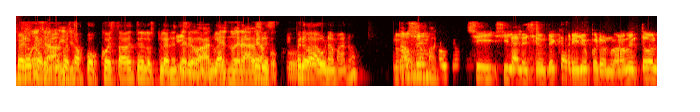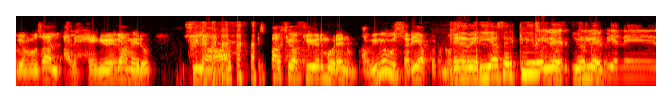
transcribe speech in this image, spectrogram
Pero Carrillo pues, tampoco estaba entre los planes de Pero antes no era pero, pero da una mano. No sé si, si, la lesión de Carrillo, pero nuevamente volvemos al, al genio de Gamero si le va espacio a Cliver Moreno. A mí me gustaría, pero no Debería ser Cliver. Cliver, viene,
